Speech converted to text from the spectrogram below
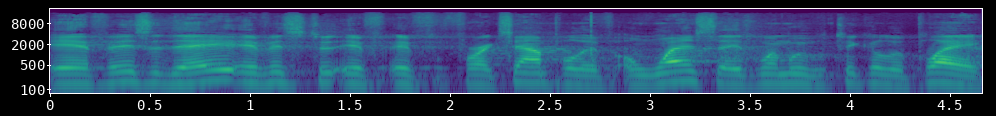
If it's a day, if it's to, if, if for example, if on Wednesdays when we particularly play,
